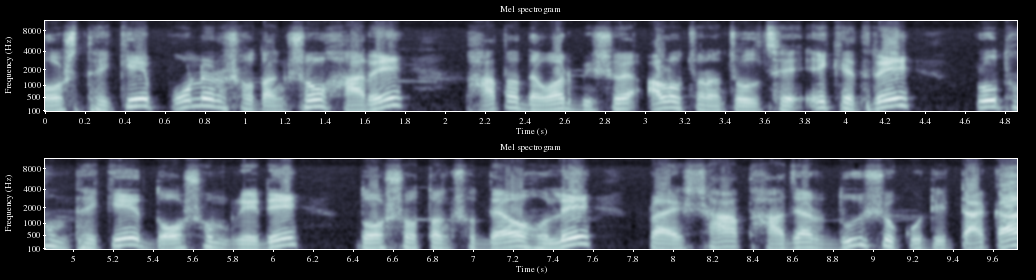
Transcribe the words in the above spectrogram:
দশ থেকে পনেরো শতাংশ হারে ভাতা দেওয়ার বিষয়ে আলোচনা চলছে। এক্ষেত্রে প্রথম থেকে দশম গ্রেডে দশ শতাংশ দেওয়া হলে প্রায় সাত হাজার দুইশো কোটি টাকা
